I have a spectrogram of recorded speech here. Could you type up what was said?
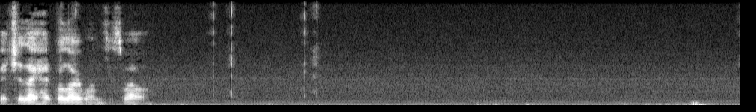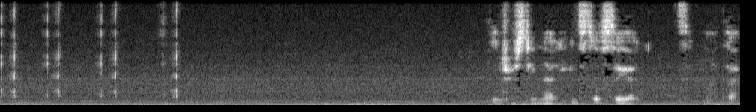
betcha they had below ones as well. Interesting that you can still see it. Something like that.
